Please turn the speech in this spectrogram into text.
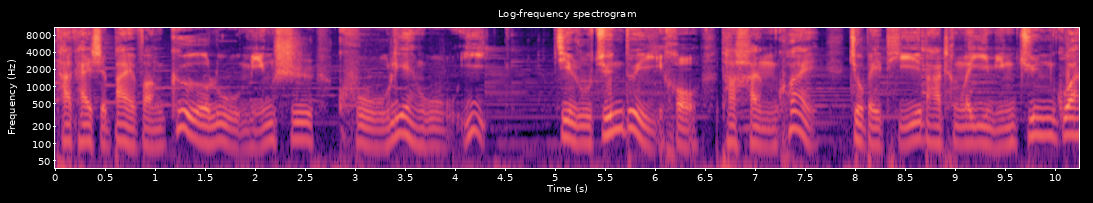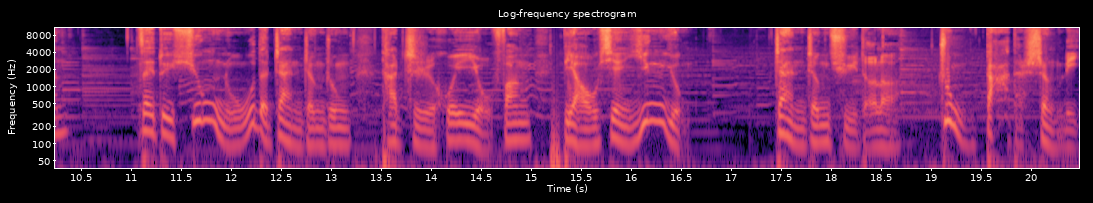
他开始拜访各路名师，苦练武艺。进入军队以后，他很快就被提拔成了一名军官。在对匈奴的战争中，他指挥有方，表现英勇，战争取得了重大的胜利。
